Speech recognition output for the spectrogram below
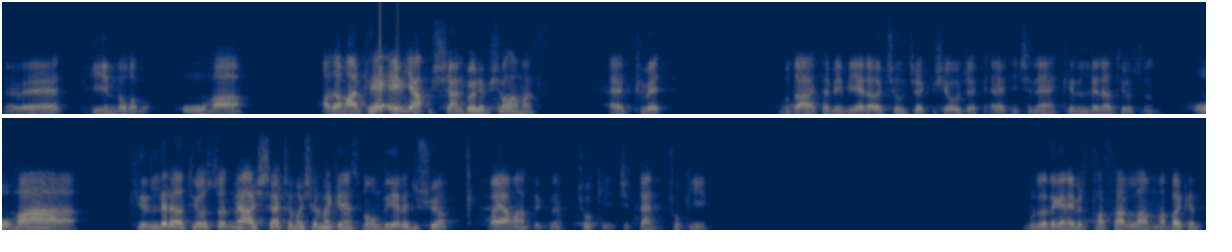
Evet giyim dolabı. Oha. Adam arkaya ev yapmış yani böyle bir şey olamaz. Evet küvet. Bu da tabii bir yere açılacak bir şey olacak. Evet içine kirilleri atıyorsun. Oha! Kirilleri atıyorsun ve aşağı çamaşır makinesinin olduğu yere düşüyor. Baya mantıklı. Çok iyi. Cidden çok iyi. Burada da gene bir tasarlanma. Bakın.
